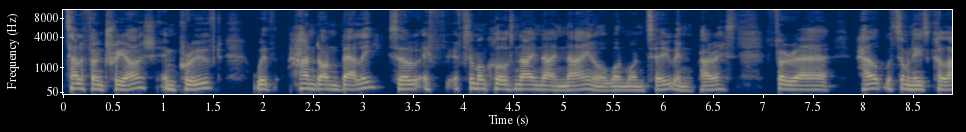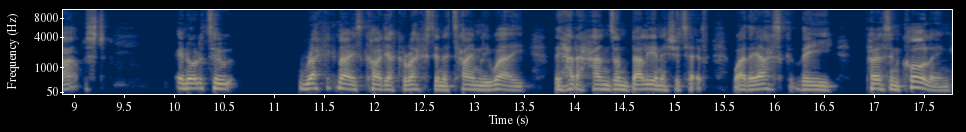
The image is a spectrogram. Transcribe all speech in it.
telephone triage improved with hand on belly. So if, if someone calls 999 or 112 in Paris for uh, help with someone who's collapsed, in order to recognize cardiac arrest in a timely way, they had a hands on belly initiative where they ask the person calling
